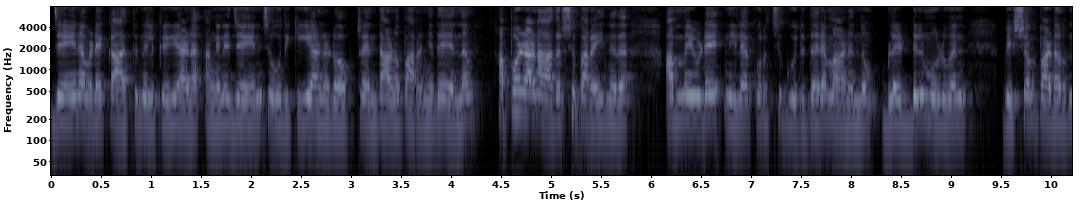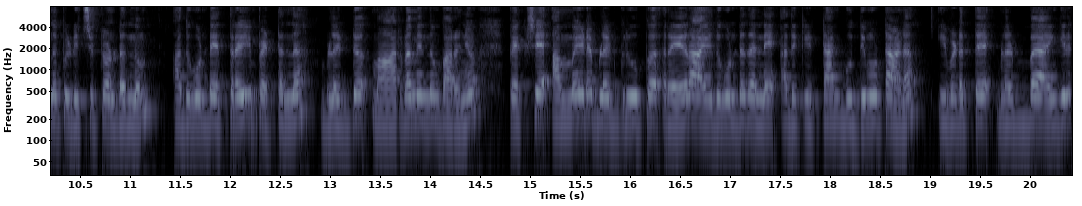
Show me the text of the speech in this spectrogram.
ജയൻ അവിടെ കാത്തു നിൽക്കുകയാണ്. അങ്ങനെ ജയൻ ചോദിക്കുകയാണ് ഡോക്ടർ എന്താണ് പറഞ്ഞത്? എന്ന്. അപ്പോഴാണ് ആദർശ് പറയുന്നത് അമ്മയുടെ നില കുറച്ച് ഗുരുതരമാണെന്നും ബ്ലഡിൽ മുഴുവൻ വിഷം പടർന്നു പിടിച്ചിട്ടുണ്ടെന്നും അതുകൊണ്ട് എത്രയും പെട്ടെന്ന് ബ്ലഡ് മാറണമെന്നും പറഞ്ഞു. പക്ഷേ അമ്മയുടെ ബ്ലഡ് ഗ്രൂപ്പ് റെയർ ആയതുകൊണ്ട് തന്നെ അത് കിട്ടാൻ ബുദ്ധിമുട്ടാണ്. ഇവിടുത്തെ ബ്ലഡ് ബാങ്കിൽ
